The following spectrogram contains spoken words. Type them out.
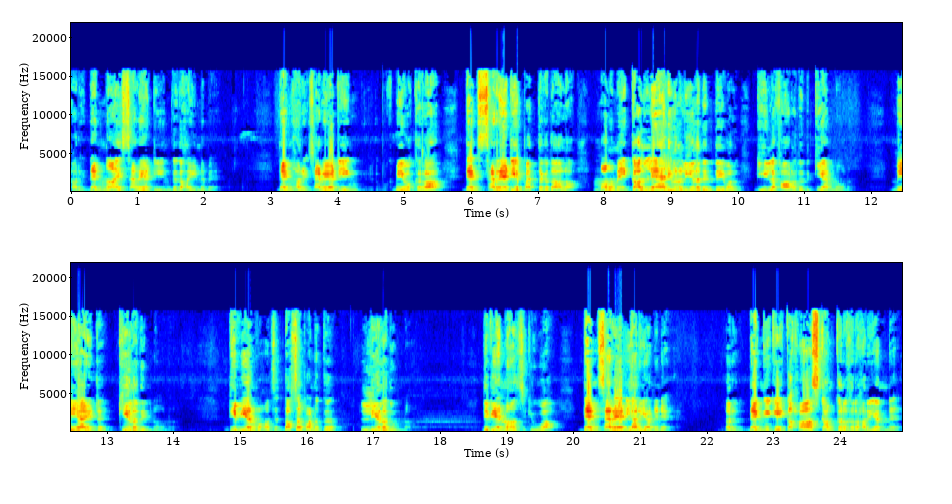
හරි දැන් ආයේ සැරයටියෙන් ගගහ ඉන්න බෑ. දැන් හරි සැරයටියෙන් මේව කරා දැන් සැරේටිය පැත්තක දාලා මම මේ ගල් ලෑලිවල ලියලා දෙන දේවල් ගිහිල්ලා කාටද කියන්න ඕන. මේ අයට කියලා දෙන්න ඕන. දෙවියන් වහන්සේ දසපනත ලියලා දුන්නා. දෙවියන් වහන්සේ කිව්වා දැන් සැරේටි හරියන්නේ නැහැ. හරි දැන් එක එක හාස්කම් කර කර හරියන්නේ නැහැ.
